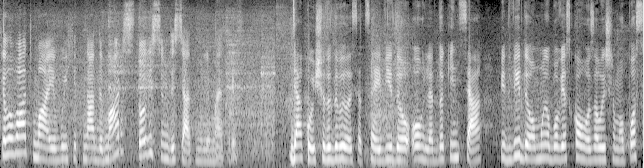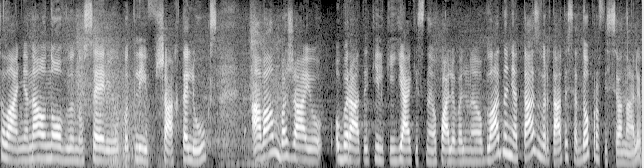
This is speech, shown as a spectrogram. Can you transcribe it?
кВт має вихід на димар 180 мм. Дякую, що додивилися цей відеоогляд до кінця. Під відео ми обов'язково залишимо посилання на оновлену серію котлів шахта люкс. А вам бажаю обирати тільки якісне опалювальне обладнання та звертатися до професіоналів.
